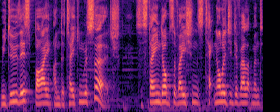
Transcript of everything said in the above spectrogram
We do this by undertaking research, sustained observations, technology development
